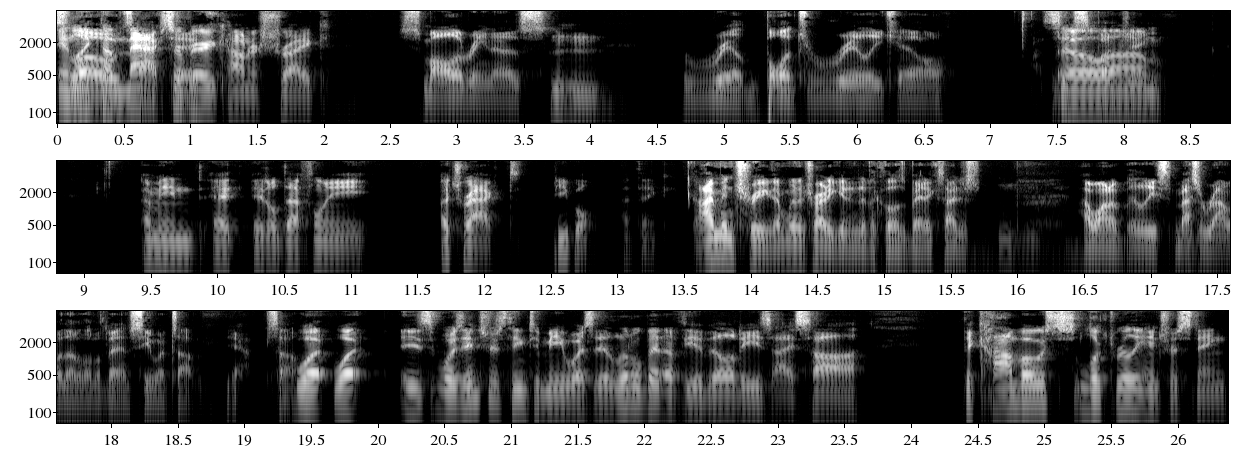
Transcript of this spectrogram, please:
and like the Slow, maps are very Counter Strike. small arenas. hmm Real bullets really kill. No So, um, I mean, it, it'll definitely attract people. I think. I'm intrigued. I'm going to try to get into the closed beta because I just I want to at least mess around with it a little bit and see what's up. Yeah. So What what is was interesting to me was the little bit of the abilities I saw. The combos looked really interesting,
